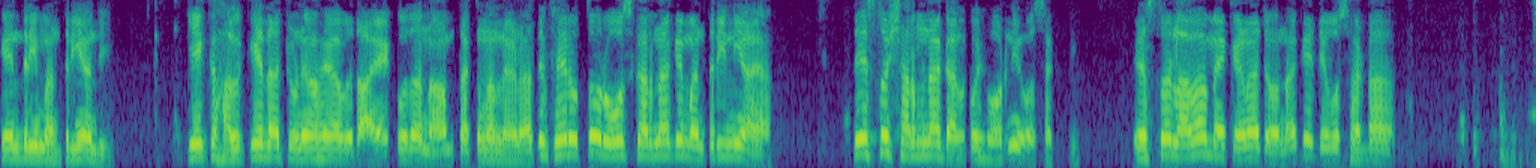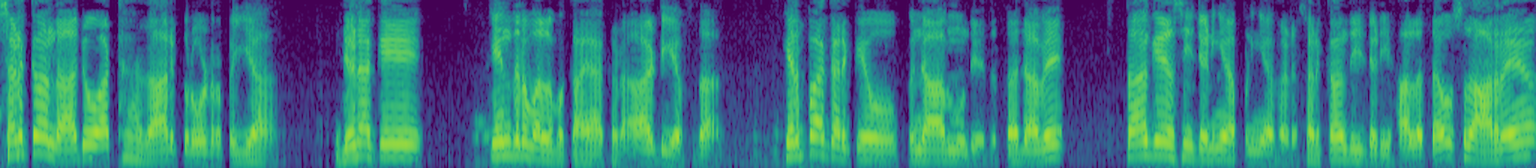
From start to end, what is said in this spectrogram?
ਕੇਂਦਰੀ ਮੰਤਰੀਆਂ ਦੀ ਕਿ ਇੱਕ ਹਲਕੇ ਦਾ ਚੁਣਿਆ ਹੋਇਆ ਵਿਧਾਇਕ ਉਹਦਾ ਨਾਮ ਤੱਕ ਨਾ ਲੈਣਾ ਤੇ ਫਿਰ ਉਤੋਂ ਰੋਸ ਕਰਨਾ ਕਿ ਮੰਤਰੀ ਨਹੀਂ ਆਇਆ, ਤੇ ਇਸ ਤੋਂ ਸ਼ਰਮਨਾਕ ਗੱਲ ਕੋਈ ਹੋਰ ਨਹੀਂ ਹੋ ਸਕਦੀ। ਇਸ ਤੋਂ ਇਲਾਵਾ ਮੈਂ ਕਹਿਣਾ ਚਾਹੁੰਦਾ ਕਿ ਜੋ ਸਾਡਾ ਸੜਕਾਂ ਦਾ ਜੋ 8000 ਕਰੋੜ ਰੁਪਈਆ ਜਿਹੜਾ ਕਿ ਕੇਂਦਰ ਵੱਲ ਬਕਾਇਆ ਖੜਾ ਆਰਡੀਐਫ ਦਾ, ਕਿਰਪਾ ਕਰਕੇ ਉਹ ਪੰਜਾਬ ਨੂੰ ਦੇ ਦਿੱਤਾ ਜਾਵੇ ਤਾਂ ਕਿ ਅਸੀਂ ਜਿਹੜੀਆਂ ਆਪਣੀਆਂ ਸੜਕਾਂ ਦੀ ਜਿਹੜੀ ਹਾਲਤ ਹੈ ਉਹ ਸੁਧਾਰ ਰਹੇ ਹਾਂ,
